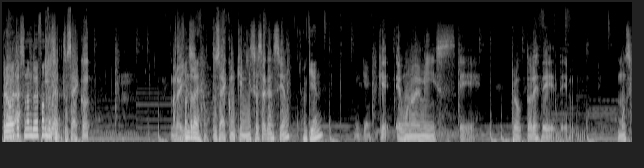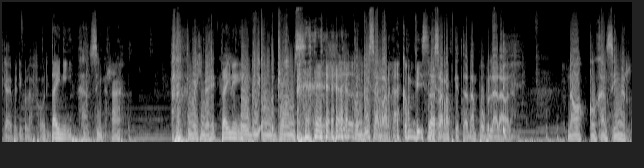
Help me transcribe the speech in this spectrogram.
Pero va a estar sonando de fondo. ella, sí. tú sabes con. Maravilloso. ¿Tú sabes con quién hizo esa canción? ¿Con quién? ¿Quién? Que es uno de mis eh, productores de, de música de películas favoritas. Tiny. Hans Zimmer. Ah, ¿Te imaginas? eh? Tiny. Obi on the drums. con Bizarrap. Con Bizarrap. Bizarrap que está tan popular ahora. No, con Hans Zimmer.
